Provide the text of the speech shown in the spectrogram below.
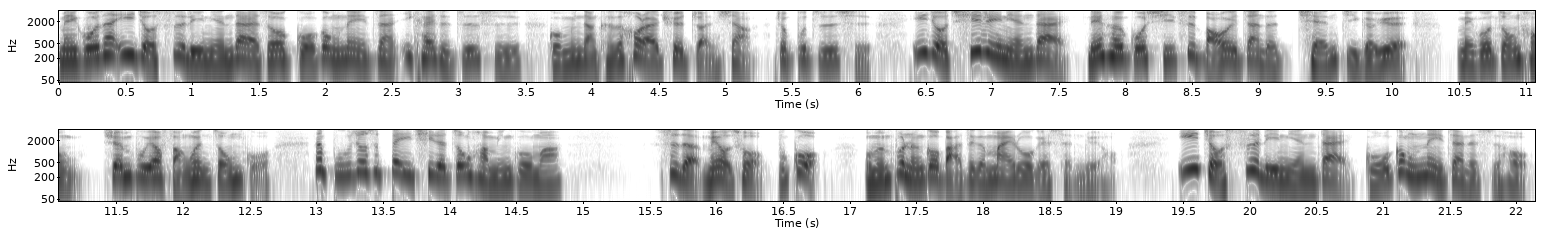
美国在一九四零年代的时候，国共内战一开始支持国民党，可是后来却转向就不支持。一九七零年代，联合国席次保卫战的前几个月，美国总统宣布要访问中国，那不就是背弃了中华民国吗？是的，没有错。不过，我们不能够把这个脉络给省略哦。一九四零年代国共内战的时候。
